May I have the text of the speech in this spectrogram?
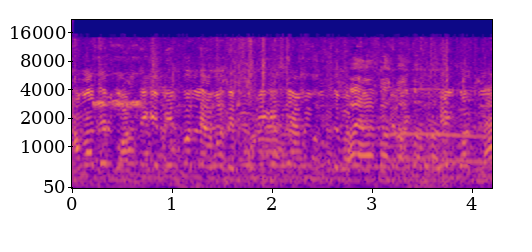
আমাদের ঘর থেকে বের করলে আমাদের পড়ে গেছে আমি বুঝতে পারছি এই ঘর থেকে- না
